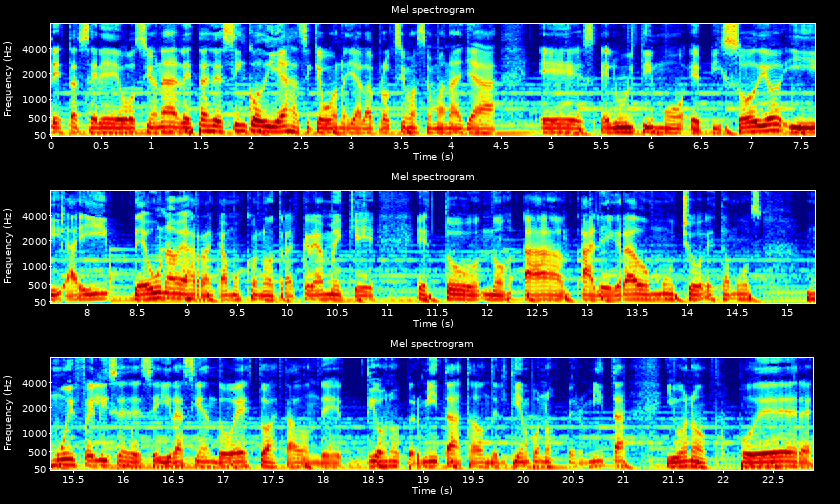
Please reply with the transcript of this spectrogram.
de esta serie devocional. Esta es de cinco días, así que bueno, ya la próxima semana ya es el último episodio y ahí de una vez arrancamos con otra. Créanme que esto nos ha alegrado mucho. Estamos muy felices de seguir haciendo esto hasta donde Dios nos permita, hasta donde el tiempo nos permita y bueno, poder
